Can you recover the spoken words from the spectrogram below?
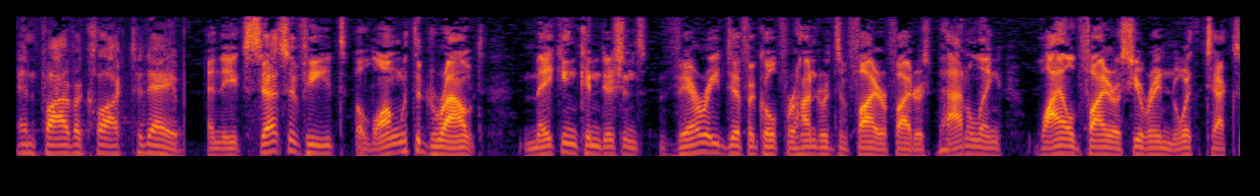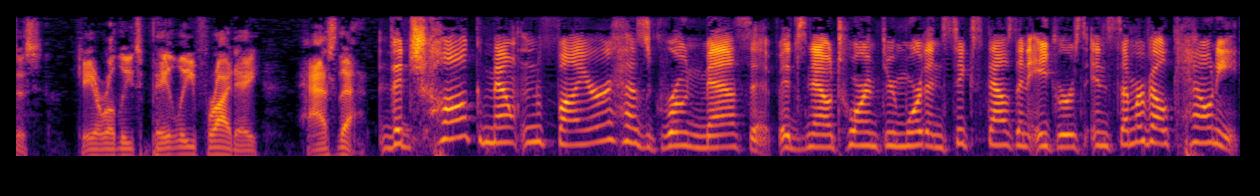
and 5 o'clock today. And the excessive heat, along with the drought, making conditions very difficult for hundreds of firefighters battling wildfires here in North Texas. KRLD's Bailey Friday has that. The Chalk Mountain fire has grown massive. It's now torn through more than 6,000 acres in Somervell County.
